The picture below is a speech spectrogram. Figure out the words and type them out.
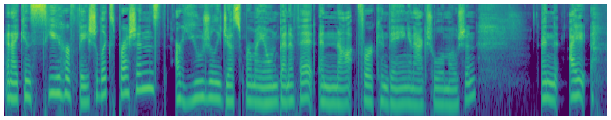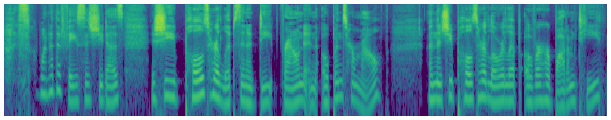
And I can see her facial expressions are usually just for my own benefit and not for conveying an actual emotion. And I, one of the faces she does is she pulls her lips in a deep frown and opens her mouth. And then she pulls her lower lip over her bottom teeth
